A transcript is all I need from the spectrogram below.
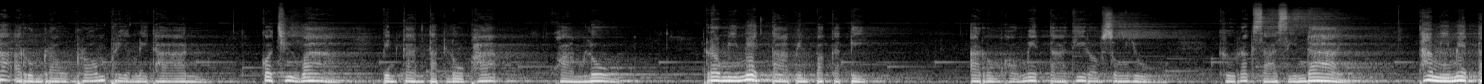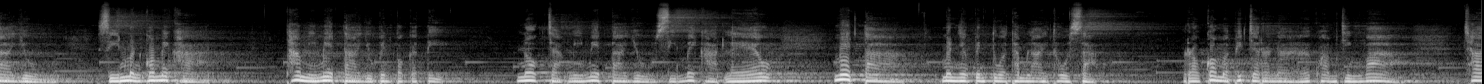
ถ้าอารมณ์เราพร้อมเพรียงในทาน ก็ชื่อว่าเป็นการตัดโลภะความโลภเรามีเมตตาเป็นปกติ อารมณ์ของเมตตาที่เราทรงอยู่ คือรักษาศีลได้ ถ้ามีเมตตาอยู่ ศีลมันก็ไม่ขาด ถ้ามีเมตตาอยู่เป็นปกติ นอกจากมีเมตตาอยู่ศีลไม่ขาดแล้ว เมตตามันยังเป็นตัวทำลายโทสะเราก็มาพิจารณาหาความจริงว่า ชา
